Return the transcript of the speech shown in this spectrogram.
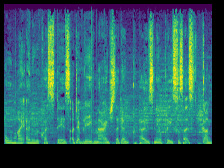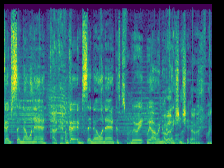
all my only request is I don't believe in marriage, so don't propose, Neil, please, because I'm going to say no on air. Okay. I'm going to say no on air because we're we are in a I bother. relationship. Don't fine.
